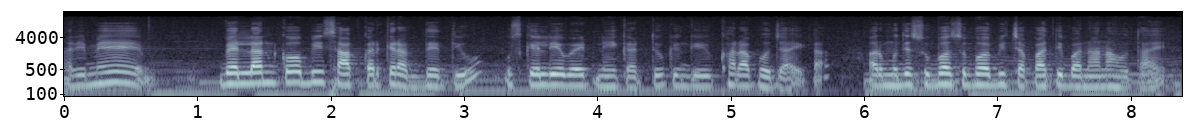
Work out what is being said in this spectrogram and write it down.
अरे मैं बेलन को भी साफ़ करके रख देती हूँ। उसके लिए वेट नहीं करती हूँ क्योंकि ख़राब हो जाएगा। और मुझे सुबह सुबह भी चपाती बनाना होता है।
